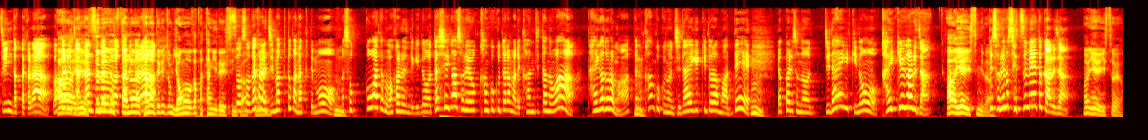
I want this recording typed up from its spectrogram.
人だったから、わかるじゃん。 예, なんとなく 쓰는 わかるか 단어, ら。 단어들이 좀 영어가 바탕이 되어 そ 있으니까. うそう。だから 음. 字幕とかなくても、うんまあ、そこは多分わかるんだけど、私がそれを韓国ドラマで感じたのは、大河ドラマだから韓国の時代劇ドラマで、 음. やっぱりその時代劇の階級があるじゃん。 아, 예, 있습니다. で、それの説明とかあるじゃん。 아, 예, 있어요.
